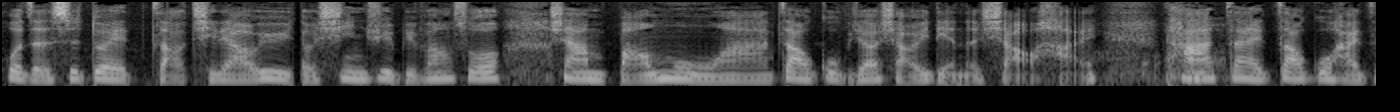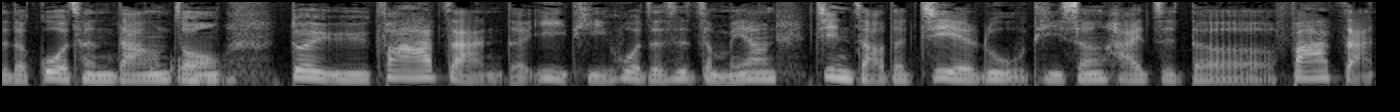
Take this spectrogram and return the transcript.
或者是对早期疗愈有兴趣，比方说像保姆啊，照顾比较小一点的小孩，他在照顾孩子的过程当中，对于发展的议题，或者是怎么样尽早的介入，提升孩子的发展，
